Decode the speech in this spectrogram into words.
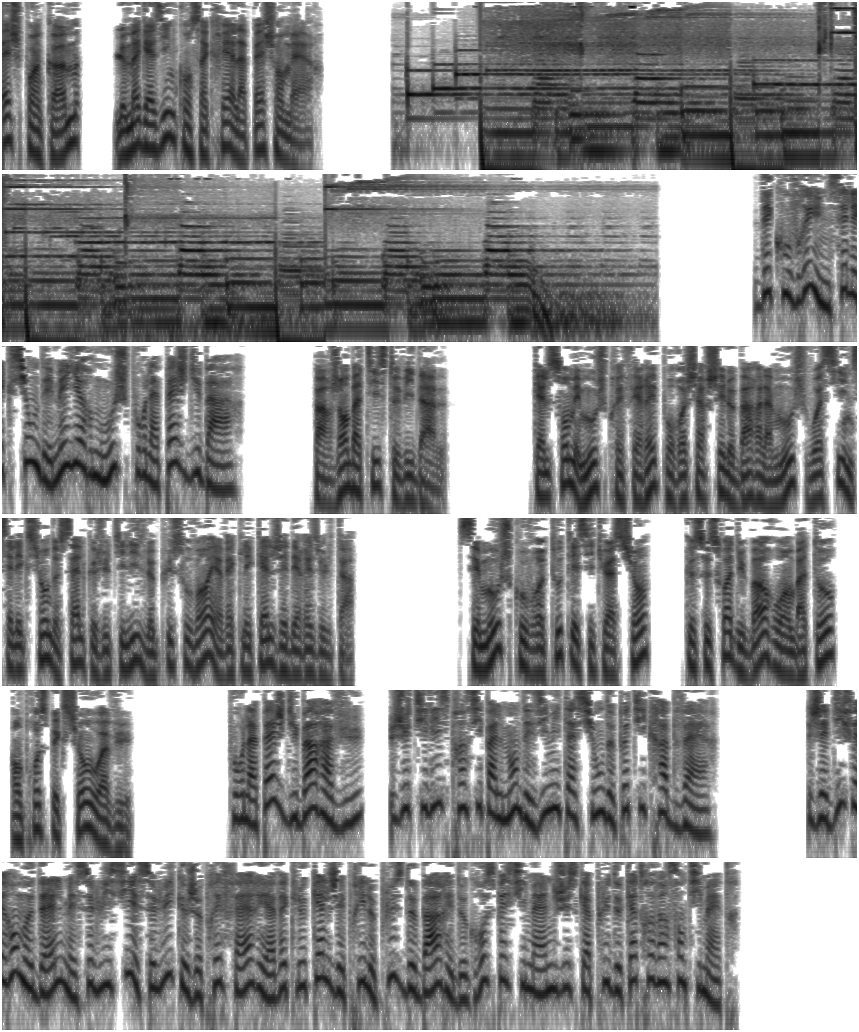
pêche.com, le magazine consacré à la pêche en mer. Découvrez une sélection des meilleures mouches pour la pêche du bar. Par Jean-Baptiste Vidal. Quelles sont mes mouches préférées pour rechercher le bar à la mouche? Voici une sélection de celles que j'utilise le plus souvent et avec lesquelles j'ai des résultats. Ces mouches couvrent toutes les situations, que ce soit du bord ou en bateau, en prospection ou à vue. Pour la pêche du bar à vue, j'utilise principalement des imitations de petits crabes verts. J'ai différents modèles mais celui-ci est celui que je préfère et avec lequel j'ai pris le plus de barres et de gros spécimens jusqu'à plus de 80 cm.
